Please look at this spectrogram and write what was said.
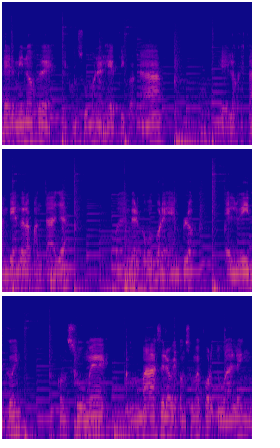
términos de, consumo energético. Acá eh, los que están viendo la pantalla pueden ver como por ejemplo el Bitcoin consume más de lo que consume Portugal en,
